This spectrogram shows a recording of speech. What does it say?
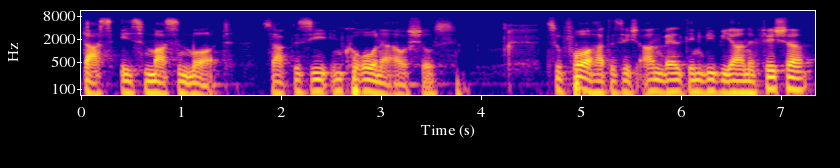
Das ist Massenmord, sagte sie im Corona-Ausschuss. Zuvor hatte sich Anwältin Viviane Fischer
